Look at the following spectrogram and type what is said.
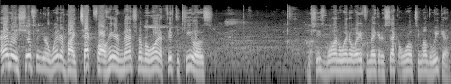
Emily Shilson, your winner by tech fall here in match number one at 50 kilos. And she's one win away from making her second world team of the weekend.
